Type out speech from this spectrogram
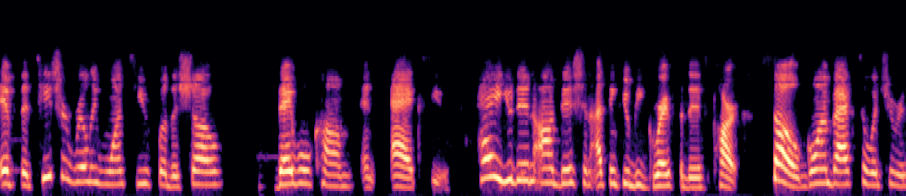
if the teacher really wants you for the show, they will come and ask you, hey, you did an audition. I think you'd be great for this part. So going back to what you were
